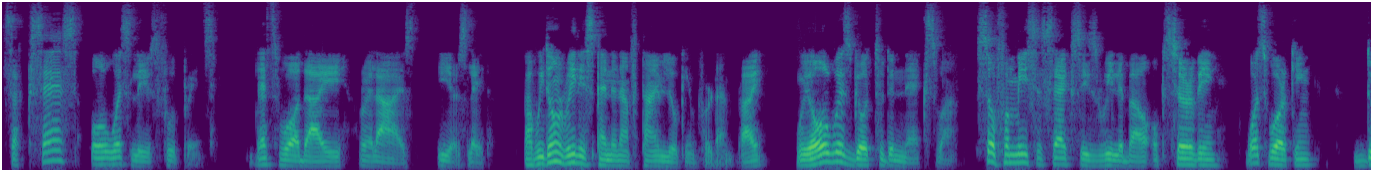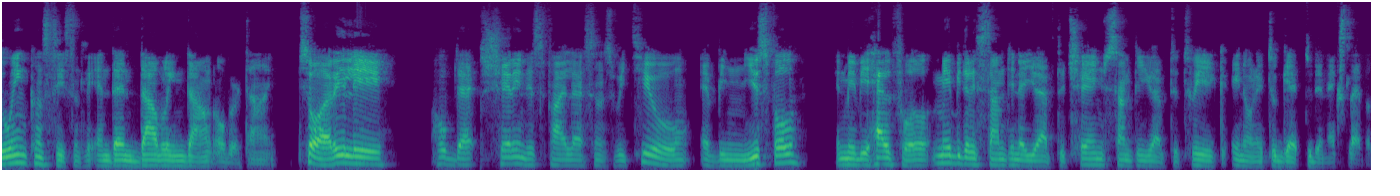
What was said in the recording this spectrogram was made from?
Success always leaves footprints. That's what I realized years later. But we don't really spend enough time looking for them, right? We always go to the next one. So for me, success is really about observing what's working, doing consistently, and then doubling down over time. So I really hope that sharing these five lessons with you have been useful and maybe helpful, maybe there is something that you have to change, something you have to tweak in order to get to the next level.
